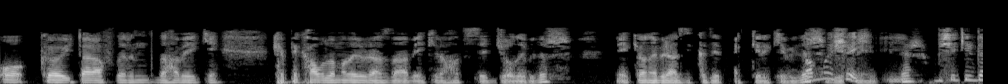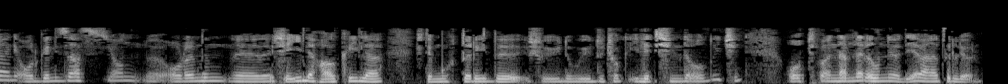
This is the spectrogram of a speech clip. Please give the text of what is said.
o köy taraflarında daha belki köpek havlamaları biraz daha belki rahatsız edici olabilir. Belki ona biraz dikkat etmek gerekebilir. Ama şey Büyütmeyebilir. bir şekilde hani organizasyon oranın e, şeyiyle halkıyla işte muhtarıydı şuydu buydu çok iletişimde olduğu için o tip önlemler alınıyor diye ben hatırlıyorum.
